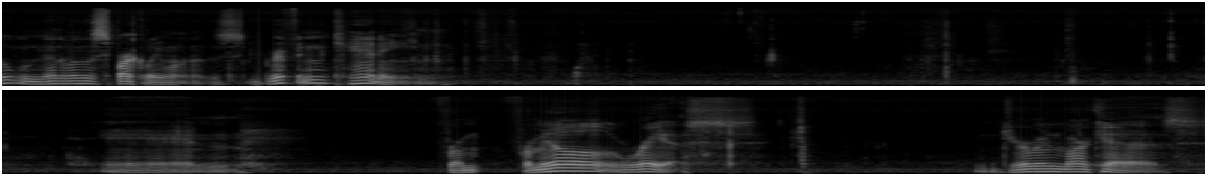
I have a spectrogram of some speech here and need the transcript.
Oh, another one of the sparkly ones. Griffin Canning. And from Franmil Reyes. German Marquez.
